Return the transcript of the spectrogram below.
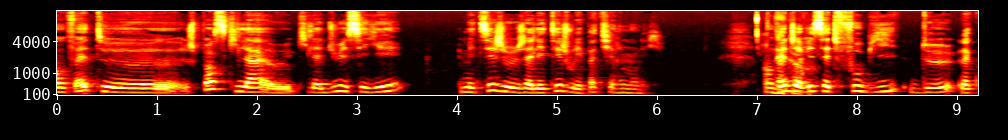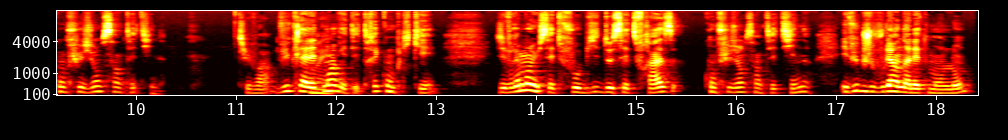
en fait, je pense qu'il a, qu'il a dû essayer, mais tu sais, j'allaitais, je voulais pas tirer mon lait. En fait, j'avais cette phobie de la confusion synthétine. Tu vois, vu que l'allaitement avait été très compliqué, j'ai vraiment eu cette phobie de cette phrase confusion synthétine. Et vu que je voulais un allaitement long,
